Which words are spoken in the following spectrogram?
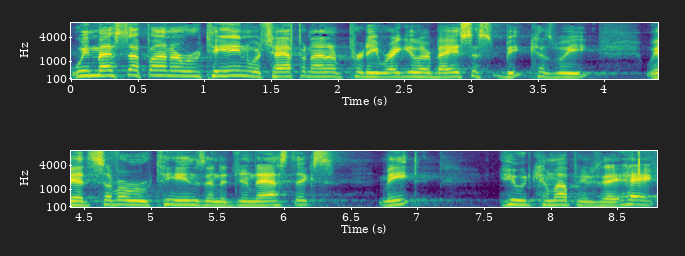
We messed up on a routine, which happened on a pretty regular basis because we, we had several routines in the gymnastics meet. He would come up and he'd say, Hey,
